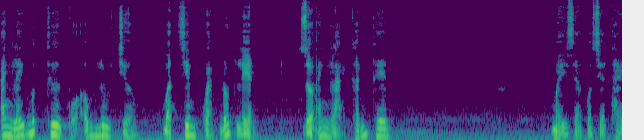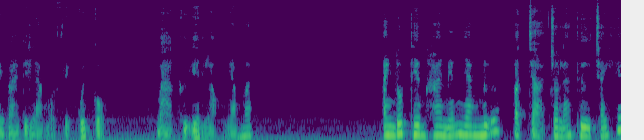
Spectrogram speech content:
anh lấy bức thư của ông Lưu Trường Bật diêm quẹt đốt liền Rồi anh lại khấn thêm. Bây giờ con sẽ thay ba đi làm một việc cuối cùng. Bà cứ yên lòng nhắm mắt. Anh đốt thêm hai nén nhang nữa Và chờ cho lá thư cháy hết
